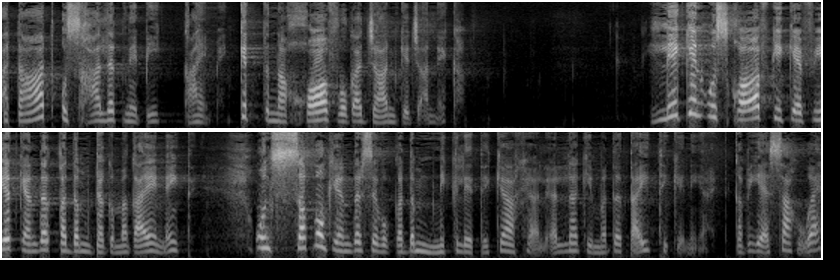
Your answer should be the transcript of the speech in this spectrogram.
اطاعت اس حالت میں بھی قائم ہے۔ کتنا خوف ہوگا جان کے جانے کا۔ لیکن اس خوف کی کیفیت کے اندر قدم ڈگمگائے نہیں تھے۔ ان صفوں کے اندر سے وہ قدم نکلے تھے۔ کیا خیال ہے؟ اللہ کی مدد آئی تھی کہ نہیں آئی تھی؟ کبھی ایسا ہوا ہے؟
